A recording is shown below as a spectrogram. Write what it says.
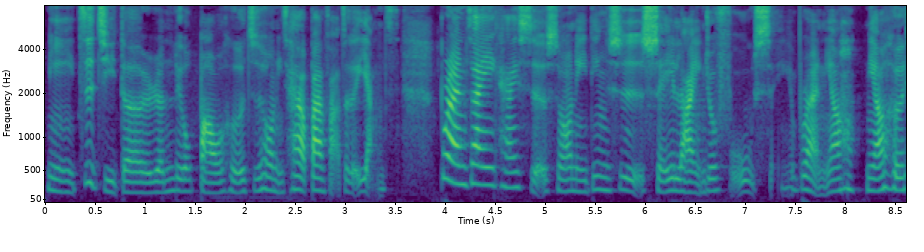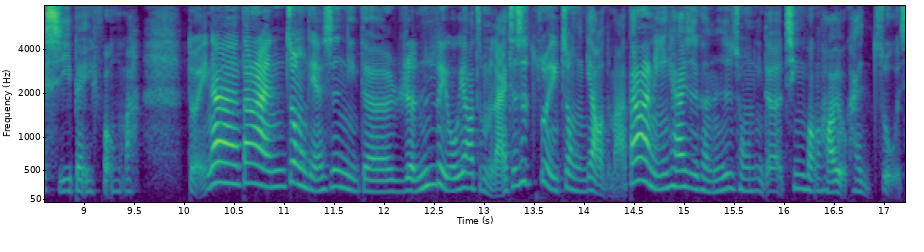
你自己的人流饱和之后，你才有办法这个样子，不然在一开始的时候，你一定是谁来你就服务谁，不然你要 你要喝西北风嘛。对，那当然，重点是你的人流要怎么来，这是最重要的嘛。当然，你一开始可能是从你的亲朋好友开始做起，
